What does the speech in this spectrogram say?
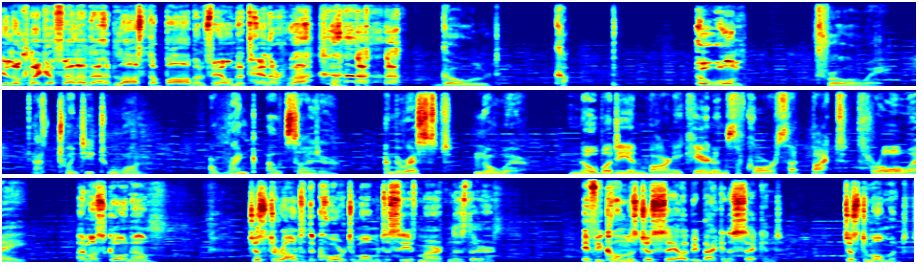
You look like a fella that had lost a bob and found a tenner, huh? Gold cup. Who won? Throwaway at 20 to 1. A rank outsider, and the rest nowhere. Nobody in Barney Kiernan's, of course, had backed Throwaway. I must go now. Just around to the court a moment to see if Martin is there. If he comes, just say I'll be back in a second. Just a moment.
